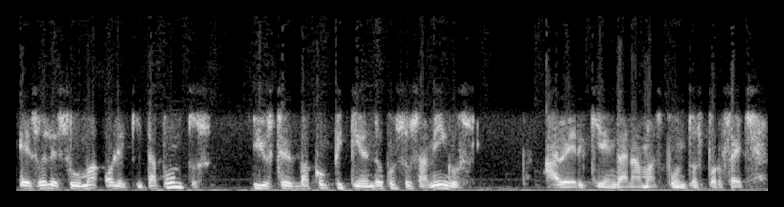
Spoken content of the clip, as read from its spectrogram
eso le suma o le quita puntos. Y usted va compitiendo con sus amigos a ver quién gana más puntos por fecha.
